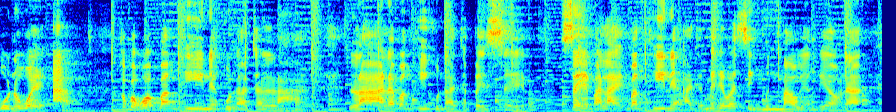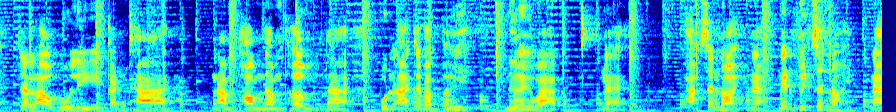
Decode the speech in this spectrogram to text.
คุณนะเว้ยอะเขาบอกว่าบางทีเนี่ยคุณอาจจะล้าล้าแล้วบางทีคุณอาจจะไปเสพเสพอะไรบางทีเนี่ยอาจจะไม่ได้ว่าสิ่งมึนเมาอย่างเดียวนะ จะเหล้าบุหรี่กัญชา น้ำท่อมน้ำเทิมนะ คุณอาจจะแบบเฮ้ยเหนื่อยว่าแหม พักสักหน่อยนะเน็ตฟิกสักหน่อยนะ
